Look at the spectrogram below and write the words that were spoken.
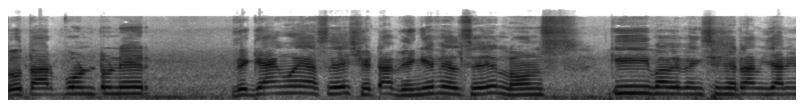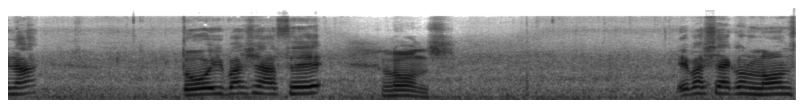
তো তার পন্টনের যে গ্যাংওয়ে আছে, সেটা ভেঙে ফেলছে। লঞ্চ কীভাবে ভেঙছে সেটা আমি জানি না। তো ওই পাশে আছে লঞ্চ। এ পাশে এখন লঞ্চ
